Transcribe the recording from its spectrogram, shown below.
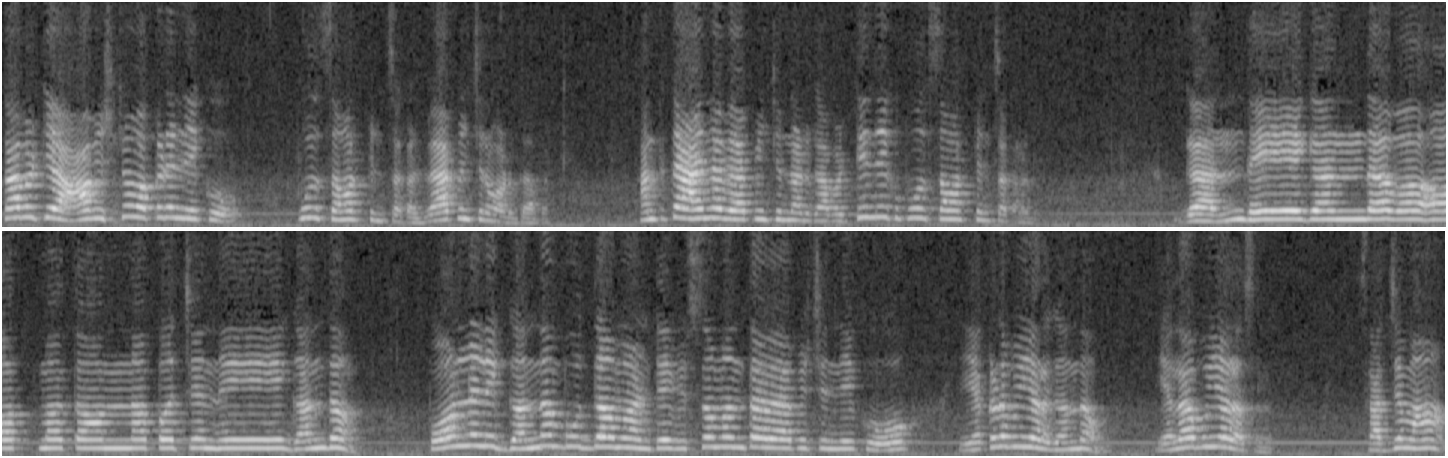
కాబట్టి ఆ విష్ణువు ఒక్కడే నీకు పూలు సమర్పించగలడు వ్యాపించినవాడు కాబట్టి. అంతటా ఆయన వ్యాపించున్నాడు కాబట్టి నీకు పూలు సమర్పించగలడు. గంధే గంధవహాత్మతాన్నపచనే గంధం. పోన్లని గంధం పూద్దామా అంటే విశ్వమంతా వ్యాపించింది నీకు ఎక్కడ పూయాలి గంధం? ఎలా పూయాలి అసలు? సాధ్యమా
